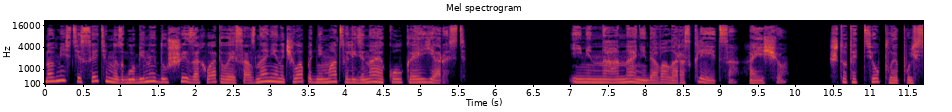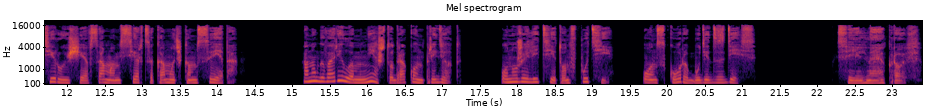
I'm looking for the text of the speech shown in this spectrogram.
Но вместе с этим из глубины души, захватывая сознание, начала подниматься ледяная колкая ярость. Именно она не давала расклеиться, а еще что-то теплое, пульсирующее в самом сердце комочком света. Оно говорило мне, что дракон придет. Он уже летит, он в пути. Он скоро будет здесь. Сильная кровь.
